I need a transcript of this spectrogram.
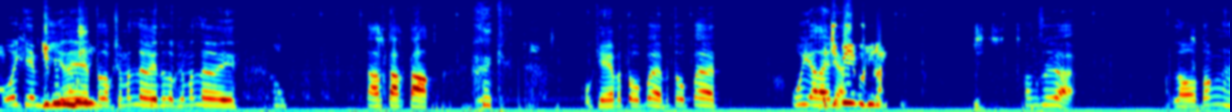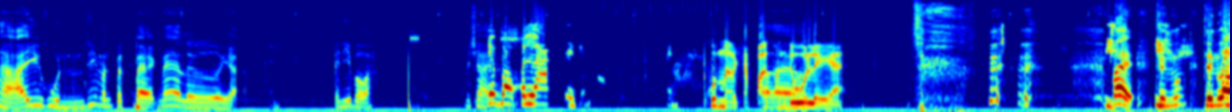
โอ้ยเกมผีอะไรเนี่ยตลกชะมัดเลยตลกชะมัดเลยตอกตอกตอกโอเคประตูเปิดประตูเปิด อุ้ยอะไรจิเนี่ยบี้มึงอยู่ไหนห้องเสื้อ เราต้องหาไอ้หุ่นที่มันแปลกๆแน่เลยอะไอ้นี่ป่าวะไม่ใช่อย่าบอกเป็นลางสิ พูดมาจะปล่อยคนดูเลยอะ ไม่ถึงถึงเรา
